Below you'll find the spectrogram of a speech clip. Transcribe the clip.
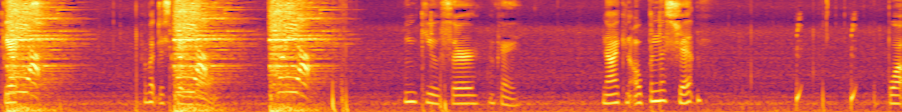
Get. How about just get it out? Thank you, sir. Okay. Now I can open this shit. Bwop,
